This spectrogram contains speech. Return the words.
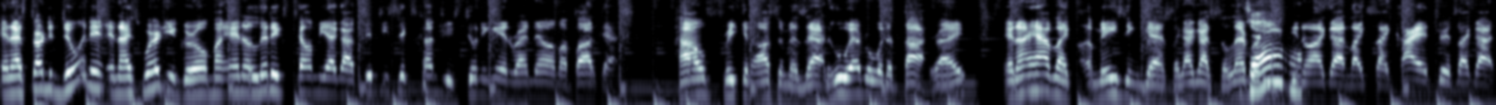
And I started doing it, and I swear to you, girl, my analytics tell me I got 56 countries tuning in right now on my podcast. How freaking awesome is that? Whoever would have thought, right? And I have like amazing guests. Like I got celebrities, you know, I got like psychiatrists, I got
